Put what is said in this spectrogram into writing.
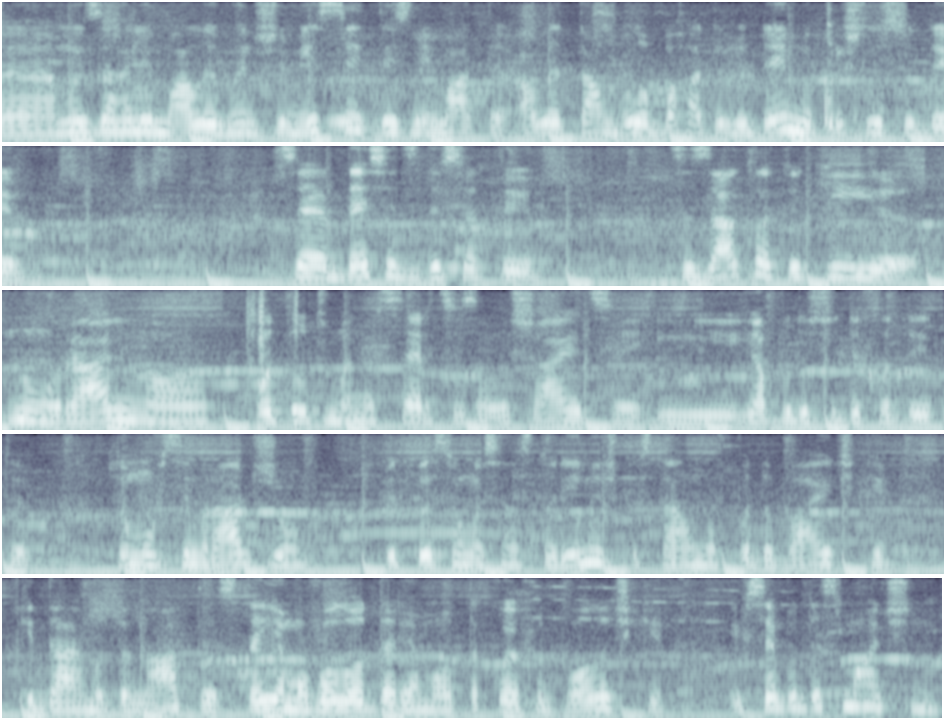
е, ми взагалі мали в інше місце йти знімати, але там було багато людей. Ми прийшли сюди. Це 10 з 10. Це заклад, який ну реально отут в мене в серці залишається, і я буду сюди ходити. Тому всім раджу. Підписуємося на сторіночку, ставимо вподобайки, кидаємо донати, стаємо володарями от такої футболочки, і все буде смачно.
